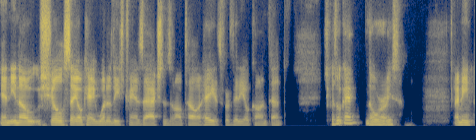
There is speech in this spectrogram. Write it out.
and you know she'll say okay what are these transactions and i'll tell her hey it's for video content she goes okay no worries I mean,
